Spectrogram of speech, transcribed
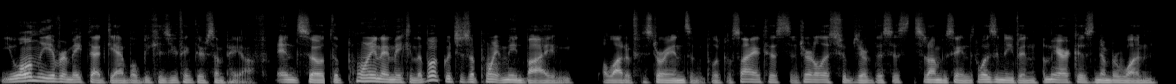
you only ever make that gamble because you think there's some payoff. And so the point I make in the book, which is a point made by a lot of historians and political scientists and journalists who observe this is Saddam Hussein wasn't even America's number one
